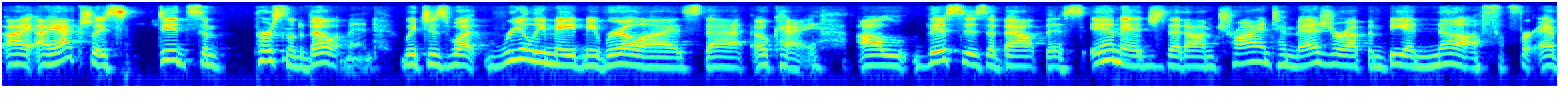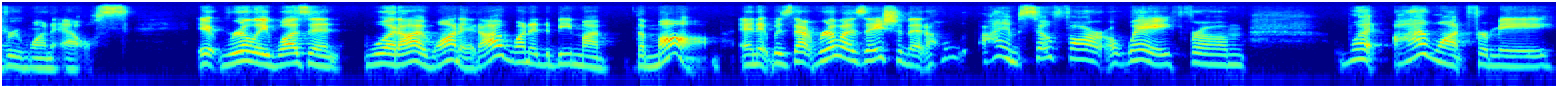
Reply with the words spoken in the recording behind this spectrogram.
I, I actually did some personal development, which is what really made me realize that, okay, I'll, this is about this image that I'm trying to measure up and be enough for everyone else. It really wasn't what I wanted. I wanted to be my the mom. And it was that realization that oh, I am so far away from what I want for me,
